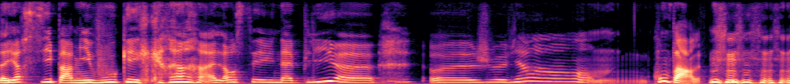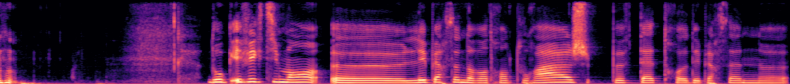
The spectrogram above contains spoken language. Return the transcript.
D'ailleurs, si parmi vous, quelqu'un a lancé une appli, euh, je veux bien qu'on parle. Donc effectivement, les personnes dans votre entourage peuvent être des personnes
